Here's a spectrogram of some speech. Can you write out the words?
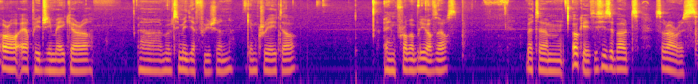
or RPG Maker, uh, Multimedia Fusion, Game Creator, and probably others. But um, okay, this is about Solarus.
